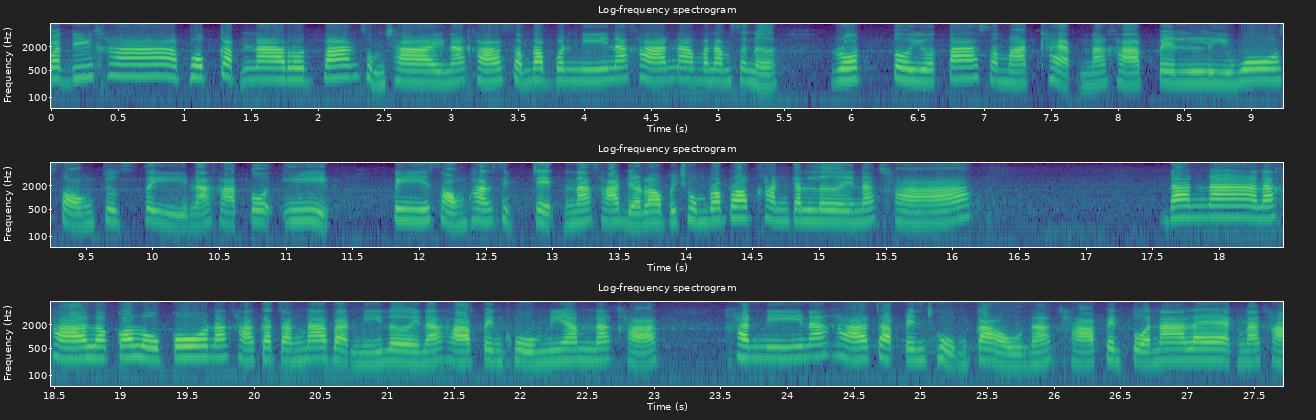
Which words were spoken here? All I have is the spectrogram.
วัสดีค่ะ พบกับนารถบ้านสมชายนะคะสำหรับวันนี้นะคะนามานำเสนอรถ Toyota Smart Cab นะคะ เป็น r e v o 2.4 นะคะ ตัว E ปี 2017 นะคะ เดี๋ยวเราไปชมรอบๆ คันกันเลยนะคะ ด้านหน้านะคะแล้วก็โลโก้นะคะ กระจังหน้าแบบนี้เลยนะคะ เป็นโครเมียมนะคะ คันนี้นะคะจะเป็นโฉมเก่านะคะ เป็นตัวหน้าแรกนะคะ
